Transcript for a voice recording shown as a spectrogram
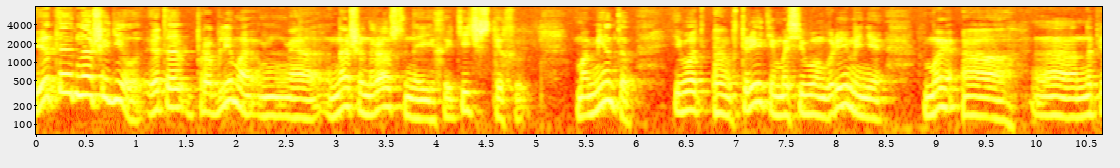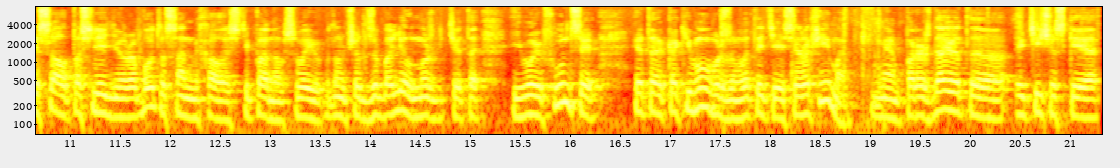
И это наше дело. Это проблема э, наших нравственных и этических моментов. И вот э, в третьем осевом времени мы э, э, написал последнюю работу Сан Михайлович Степанов свою, потом что-то заболел, может быть, это его и функции, это каким образом вот эти серафимы э, порождают э, этические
